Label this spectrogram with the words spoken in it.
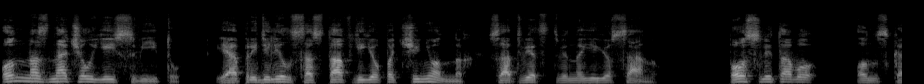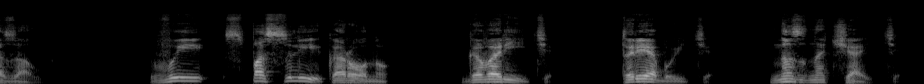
Он назначил ей свиту и определил состав ее подчиненных, соответственно ее сану. После того он сказал, — Вы спасли корону. Говорите, требуйте, назначайте.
